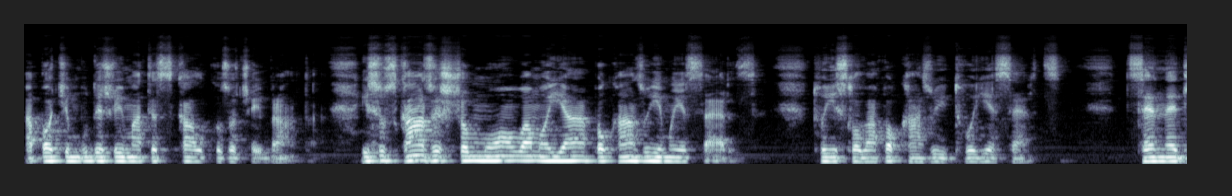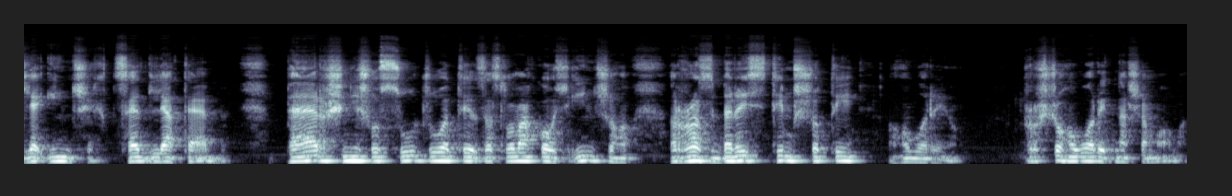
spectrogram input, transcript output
а потім будеш виймати скалку з очей брата. Ісус каже, що мова моя показує моє серце, Твої слова показують Твоє серце. Це не для інших, це для тебе. Перш ніж осуджувати за слова когось іншого, розберись тим, що ти говорив. Про що говорить наша мова?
